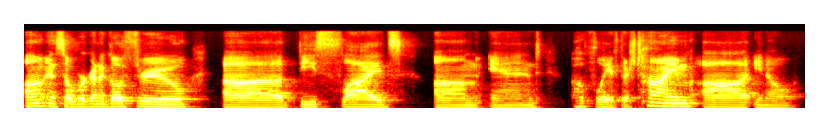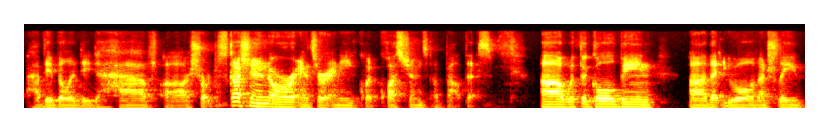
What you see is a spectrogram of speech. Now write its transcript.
Um, and so we're going to go through uh, these slides um, and hopefully if there's time, uh, you know, have the ability to have a short discussion or answer any quick questions about this. Uh, with the goal being uh, that you will eventually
